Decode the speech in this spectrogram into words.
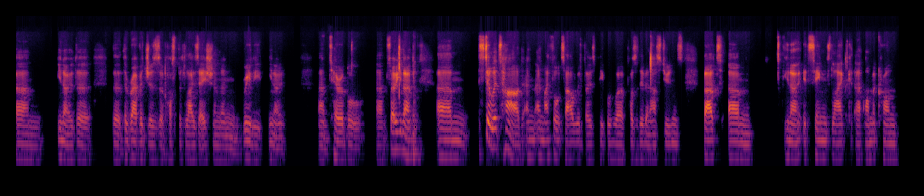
um, you know, the, the the ravages of hospitalization and really, you know, um, terrible. Um, so you know, um, still it's hard, and and my thoughts are with those people who are positive and our students. But um, you know, it seems like uh, Omicron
